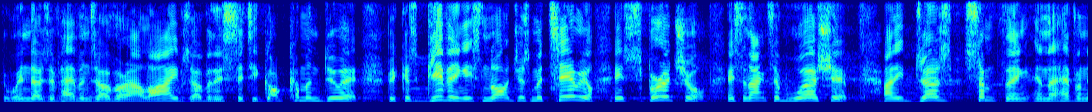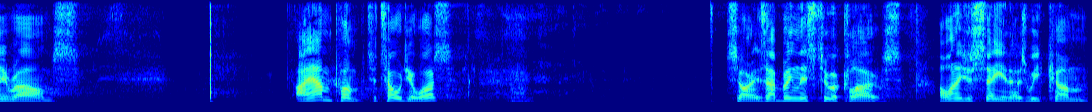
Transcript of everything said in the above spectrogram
the windows of heavens over our lives, over this city. God, come and do it. Because giving, it's not just material, it's spiritual. It's an act of worship. And it does something in the heavenly realms. I am pumped. I told you I was. Sorry, as I bring this to a close, I want to just say, you know, as we come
